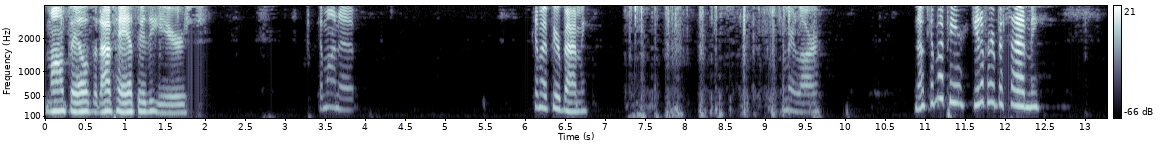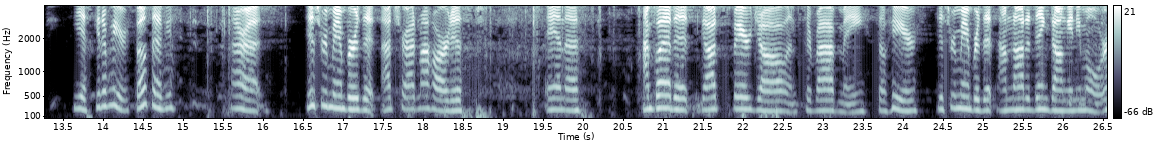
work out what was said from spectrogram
mom fails that I've had through the years. Come on up. Let's come up here by me. Come here, Laura. No, come up here. Get over here beside me. Yes, get over here. Both of you. All right. Just remember that I tried my hardest. And uh, I'm glad that God spared y'all and survived me. So here, just remember that I'm not a ding dong anymore.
